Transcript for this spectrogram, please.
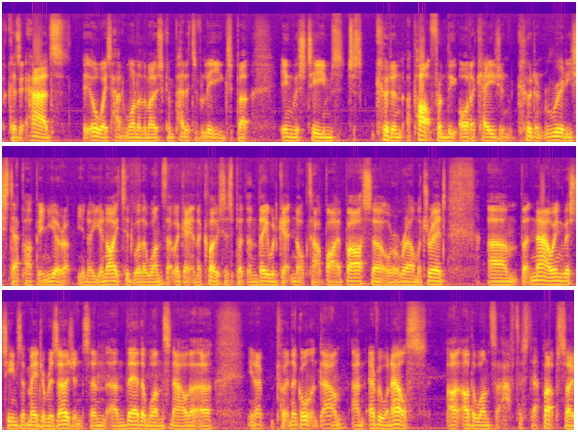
because it had it always had one of the most competitive leagues, but English teams just couldn't, apart from the odd occasion, couldn't really step up in Europe. You know, United were the ones that were getting the closest, but then they would get knocked out by a Barca or a Real Madrid. Um, but now English teams have made a resurgence, and, and they're the ones now that are, you know, putting the gauntlet down, and everyone else are, are the ones that have to step up. So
